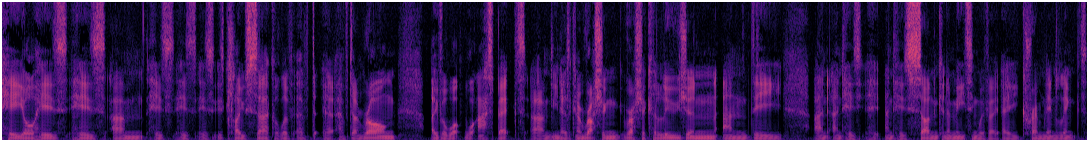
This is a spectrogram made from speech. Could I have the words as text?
he or his his um, his, his his his close circle have have, uh, have done wrong over what what aspect um, you know the kind of Russian Russia collusion and the and and his and his son kind of meeting with a, a Kremlin linked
